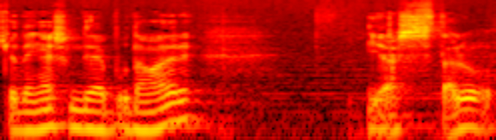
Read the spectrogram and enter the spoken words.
que tengáis un día de puta madre y hasta luego.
